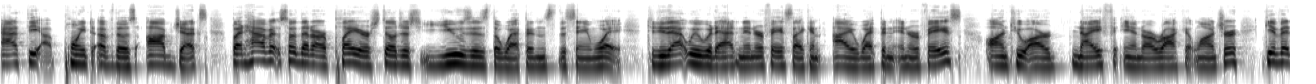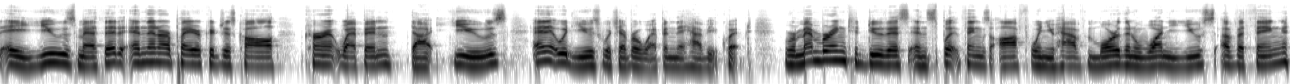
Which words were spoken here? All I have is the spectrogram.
at the point of those objects, but have it so that our player still just uses the weapons the same way. To do that, we would add an interface like an iWeapon interface onto our knife and our rocket launcher, give it a use method, and then our player could just call current weapon dot use and it would use whichever weapon they have equipped. Remembering to do this and split things off when you have more than one use of a thing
